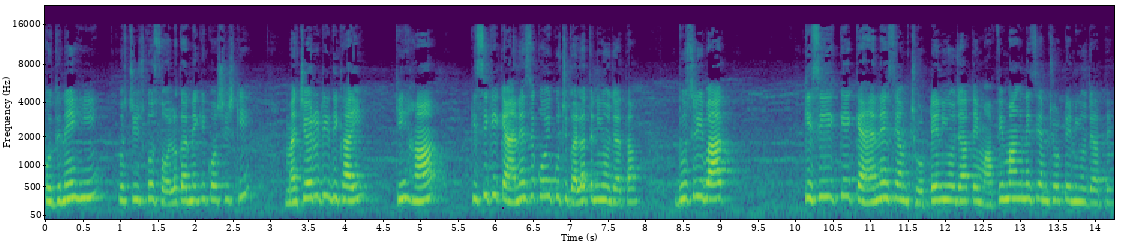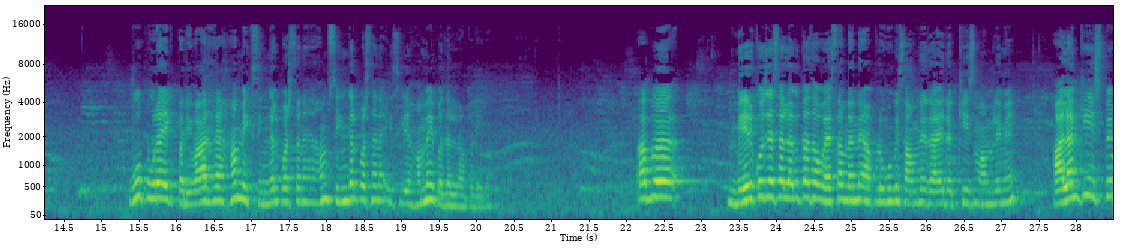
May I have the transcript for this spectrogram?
खुद ने ही उस चीज़ को सोल्व करने की कोशिश की। मैच्योरिटी दिखाई कि हाँ किसी के कहने से कोई कुछ गलत नहीं हो जाता। दूसरी बात, किसी के कहने से हम छोटे नहीं हो जाते, माफ़ी मांगने से हम छोटे नहीं हो जाते। वो पूरा एक परिवार है, हम एक सिंगल पर्सन है, हम सिंगल पर्सन है, इसलिए हमें बदलना पड़ेगा। अब, मेरे को जैसा लगता था, वैसा मैंने आप लोगों के सामने राय रखी इस मामले में। हालाँकि इस पर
